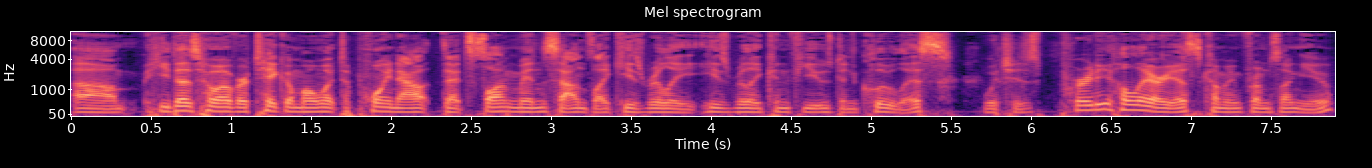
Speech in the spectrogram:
Um, he does, however, take a moment to point out that Song Min sounds like he's really he's really confused and clueless, which is pretty hilarious coming from Sung Yu.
